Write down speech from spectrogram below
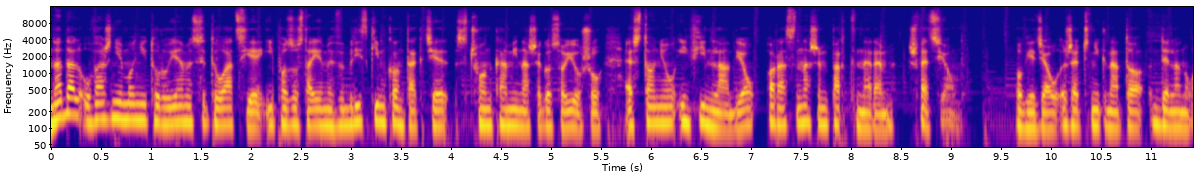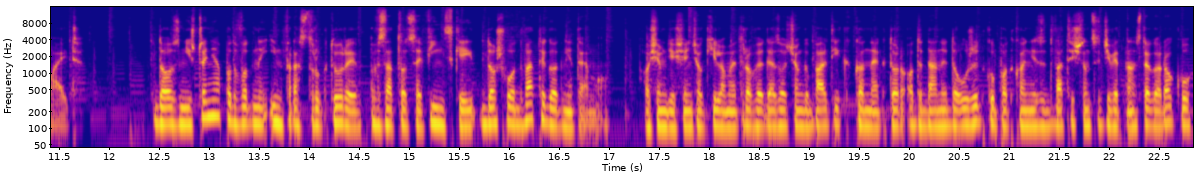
Nadal uważnie monitorujemy sytuację i pozostajemy w bliskim kontakcie z członkami naszego sojuszu Estonią i Finlandią oraz naszym partnerem Szwecją, powiedział rzecznik NATO Dylan White. Do zniszczenia podwodnej infrastruktury w Zatoce Fińskiej doszło dwa tygodnie temu. 80-kilometrowy gazociąg Baltic Connector oddany do użytku pod koniec 2019 roku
